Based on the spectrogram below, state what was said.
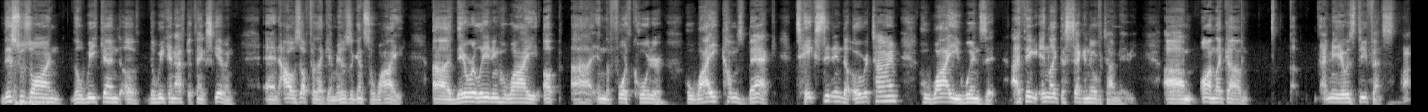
this was on the weekend of the weekend after Thanksgiving, and I was up for that game. It was against Hawaii. Uh, they were leading Hawaii up uh, in the fourth quarter. Hawaii comes back, takes it into overtime. Hawaii wins it. I think in like the second overtime, maybe. Um, on like um, I mean, it was defense. I,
